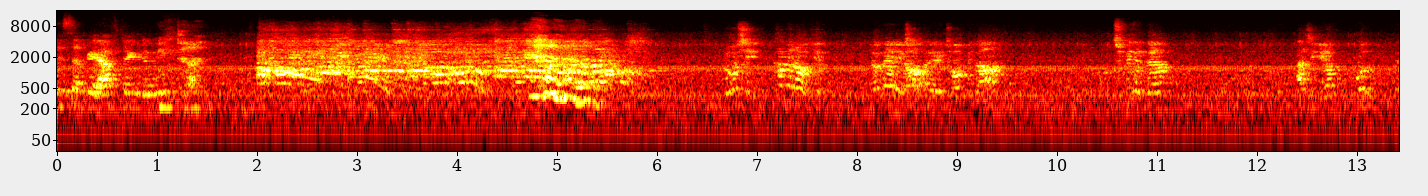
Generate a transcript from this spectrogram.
disappear after doing that. 씨 카메라 어디? 네. 네.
